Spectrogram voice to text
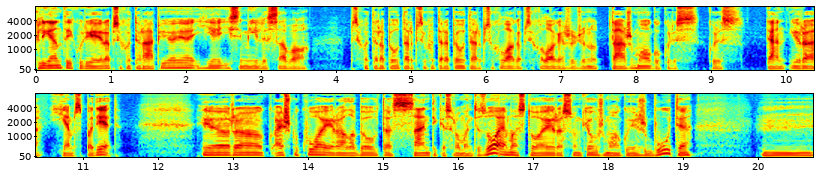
klientai, kurie yra psichoterapijoje, jie įsimylė savo psichoterapeutą ar psichoterapeutą ar psichologą, psichologę, žodžiu, nu, tą žmogų, kuris, kuris ten yra jiems padėti. Ir aišku, kuo yra labiau tas santykis romantizuojamas, tuo yra sunkiau žmogui išbūti, mm,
